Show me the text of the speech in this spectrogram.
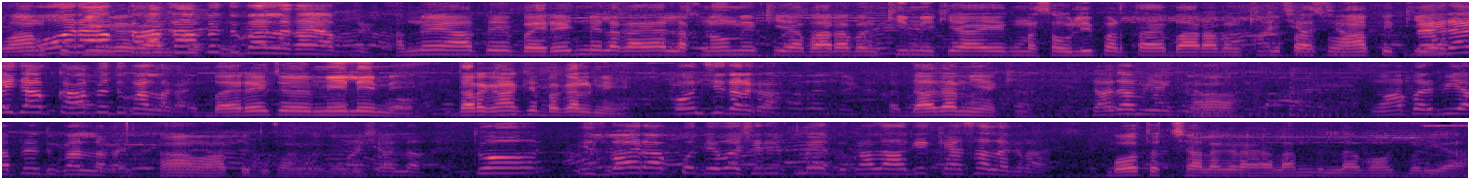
वहाँ कहाँ पे दुकान लगाया आपने? हमने यहाँ पे बहरेज में लगाया लखनऊ में किया बाराबंकी में किया एक मसौली पड़ता है बाराबंकी के पास वहाँ पे किया। आप कहाँ पे दुकान लगाए? बहरेज मेले में दरगाह के बगल में। कौन सी दरगाह? दादा मियाँ की। दादा मियाँ की हाँ। वहाँ पर भी आपने दुकान लगाई? हाँ वहाँ पे दुकान लगाई। माशाल्लाह। तो इस बार आपको देवा शरीफ में दुकान लगा के कैसा लग रहा है? बहुत अच्छा लग रहा है अल्हम्दुलिल्लाह बहुत बढ़िया।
